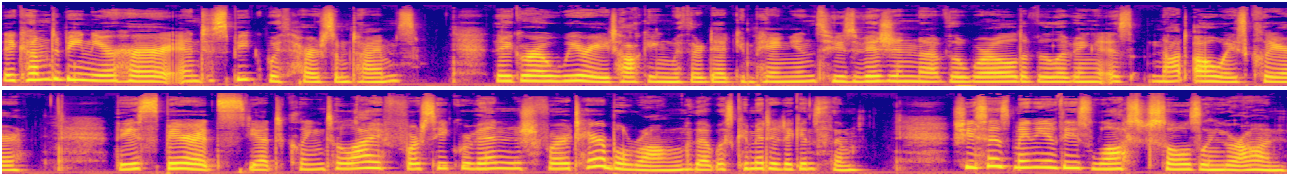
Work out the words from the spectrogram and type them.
They come to be near her and to speak with her sometimes. They grow weary talking with their dead companions, whose vision of the world of the living is not always clear. These spirits yet cling to life or seek revenge for a terrible wrong that was committed against them. She says many of these lost souls linger on,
